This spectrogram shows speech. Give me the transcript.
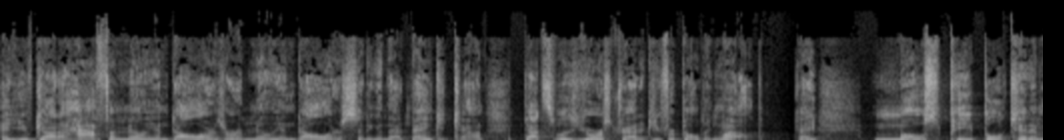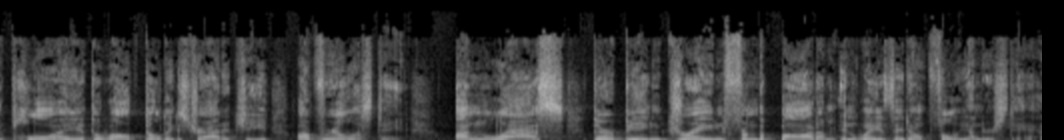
and you've got a half a million dollars or a million dollars sitting in that bank account, that was your strategy for building wealth. Okay. Most people can employ the wealth building strategy of real estate unless they're being drained from the bottom in ways they don't fully understand.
